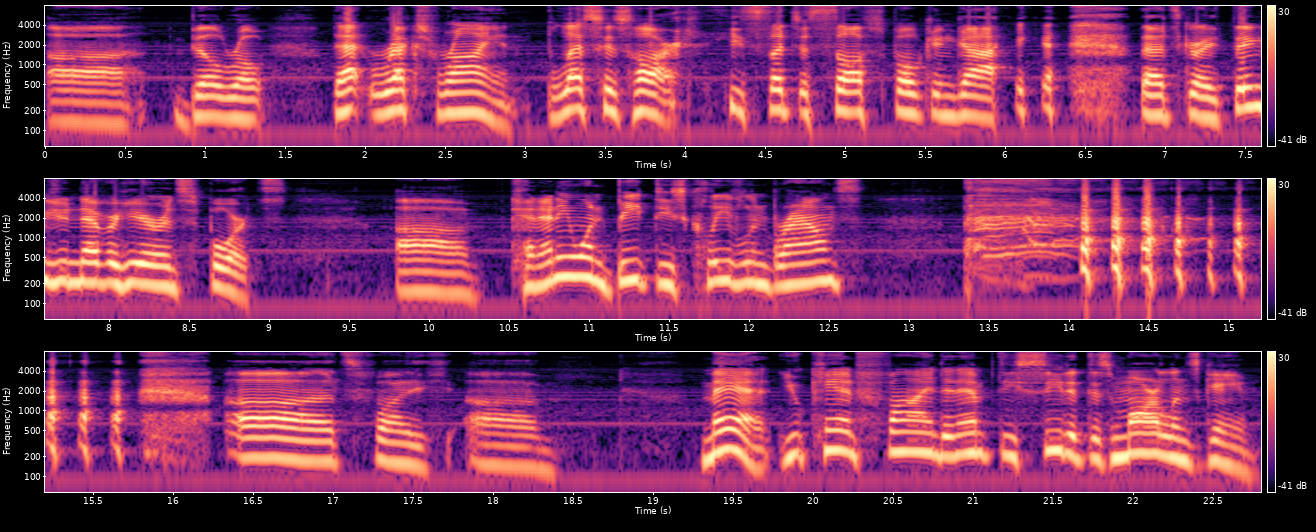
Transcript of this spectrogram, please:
Uh, Bill wrote, That Rex Ryan, bless his heart. He's such a soft spoken guy. That's great. Things you never hear in sports. Uh, can anyone beat these Cleveland Browns? Ah, that's funny. Um, man, you can't find an empty seat at this Marlins game.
